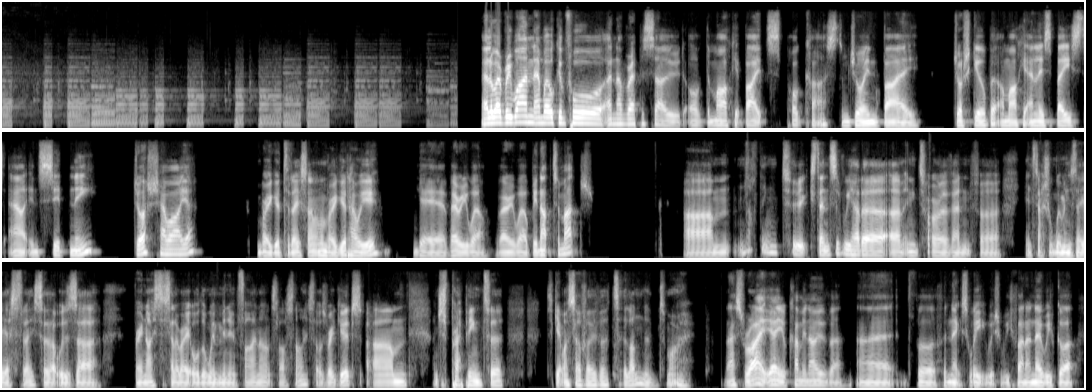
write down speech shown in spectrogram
Hello, everyone, and welcome for another episode of the Market Bites podcast. I'm joined by Josh Gilbert, our market analyst based out in Sydney. Josh, how are you? Very good today, Sam. I'm very good. How are you? Yeah, very well. Very well. Been up to much? Um, nothing too extensive. We had a um, an eToro event for International Women's Day yesterday, so that was uh, very nice to celebrate all the women in finance last night. So that was very good. Um, and just prepping to to get myself over to London tomorrow. That's right. Yeah, you're coming over uh, for for next week, which will be fun. I know we've got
